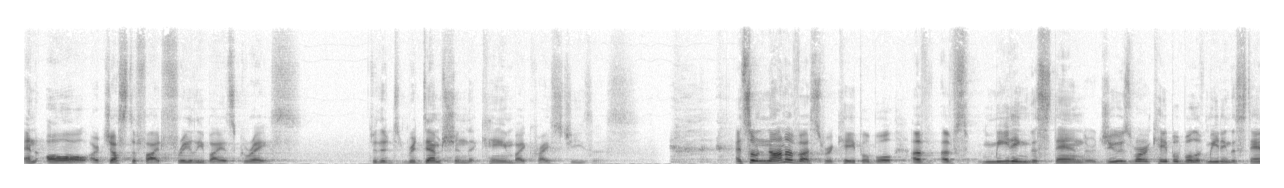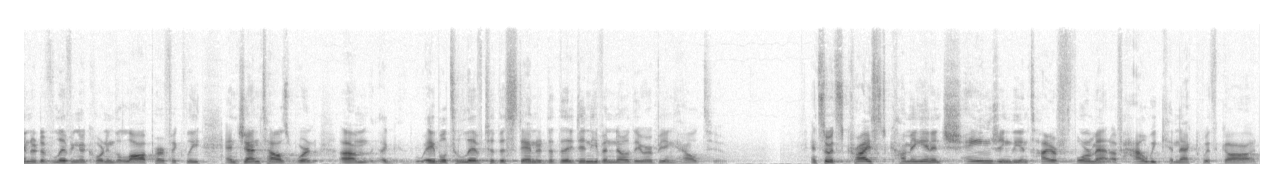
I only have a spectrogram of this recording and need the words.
and all are justified freely by his grace through the redemption that came by Christ Jesus. And so none of us were capable of, of meeting the standard. Jews weren't capable of meeting the standard of living according to the law perfectly, and Gentiles weren't um, able to live to the standard that they didn't even know they were being held to. And so it's Christ coming in and changing the entire format of how we connect with God.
